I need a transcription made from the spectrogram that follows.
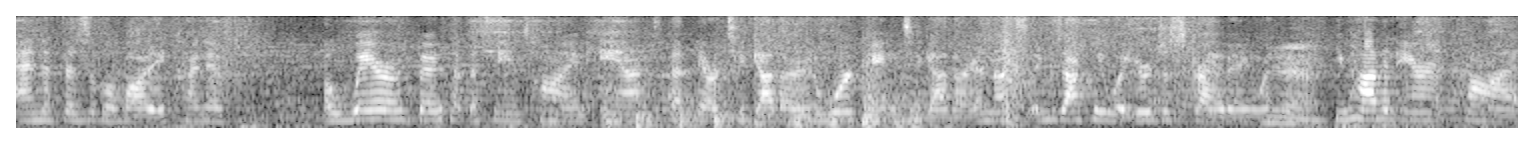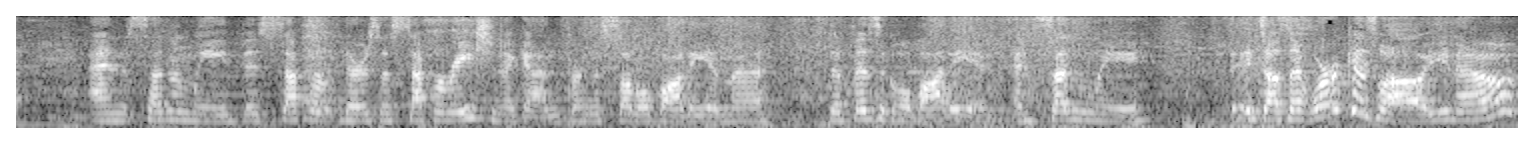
and the physical body kind of aware of both at the same time and that they're together and working together and that's exactly what you're describing with Yeah. you have an errant thought and suddenly this separ- there's a separation again from the subtle body and the, the physical body and, and suddenly it doesn't work as well you know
